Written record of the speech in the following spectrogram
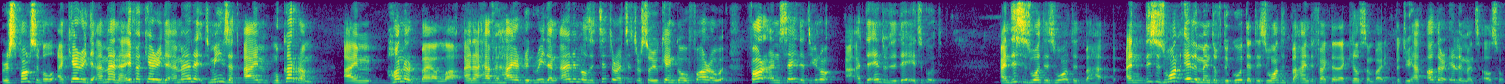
responsible. I carry the amana. If I carry the amana, it means that I'm mukarram. I'm honored by Allah and I have a higher degree than animals, etc., etc. So you can go far away, far and say that you know at the end of the day it's good. And this is what is wanted behind, and this is one element of the good that is wanted behind the fact that I kill somebody. But we have other elements also.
